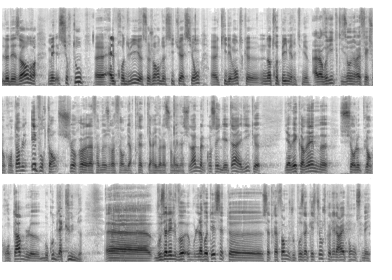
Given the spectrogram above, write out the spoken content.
le désordre, mais surtout, euh, elle produit euh, ce genre de situation qui démontre que notre pays mérite mieux. Alors vous dites qu'ils ont une réflexion comptable, et pourtant, sur la fameuse réforme des retraites qui arrive à l'Assemblée nationale, ben, le Conseil d'État a dit qu'il y avait quand même, euh, sur le plan comptable, beaucoup de lacunes. Euh, vous allez la voter, cette, euh, cette réforme? Je vous pose la question, je connais la réponse, mais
